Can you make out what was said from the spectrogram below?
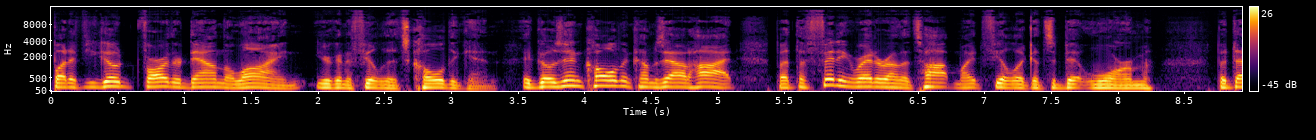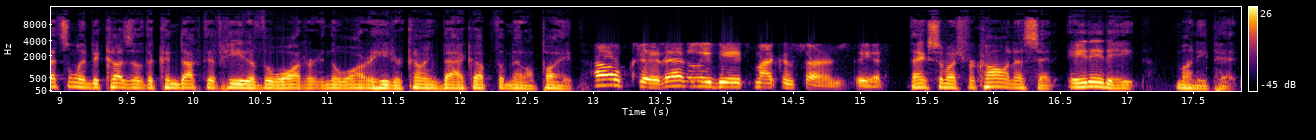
But if you go farther down the line, you're going to feel that it's cold again. It goes in cold and comes out hot, but the fitting right around the top might feel like it's a bit warm, but that's only because of the conductive heat of the water in the water heater coming back up the metal pipe. Okay, that alleviates my concerns then. Thanks so much for calling us at 888 Money Pit.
